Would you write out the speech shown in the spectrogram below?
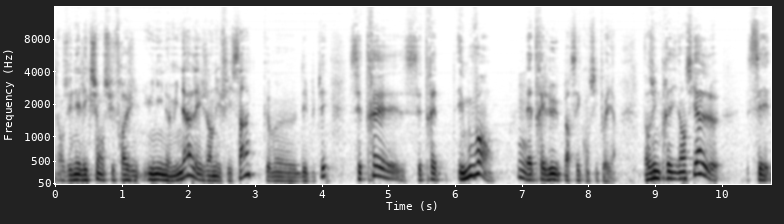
dans une élection au suffrage uninominal, et j'en ai fait cinq comme député, c'est très, c'est très émouvant d'être élu par ses concitoyens. Dans une présidentielle, c'est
